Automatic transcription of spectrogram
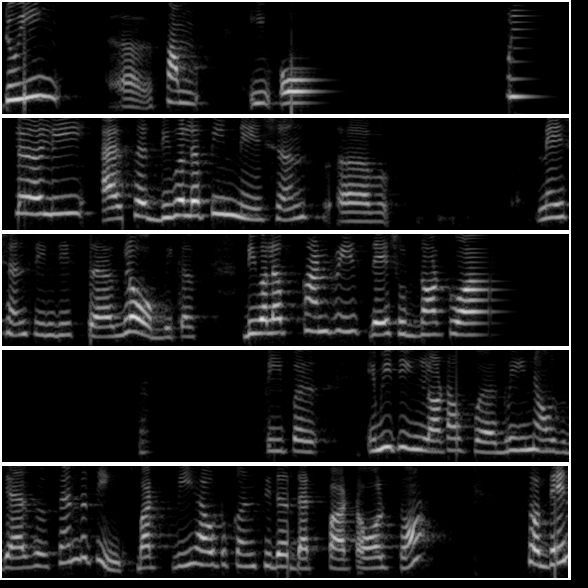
doing uh, some particularly as a developing nations uh, nations in this uh, globe because developed countries they should not want people emitting a lot of uh, greenhouse gases and the things but we have to consider that part also. So then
